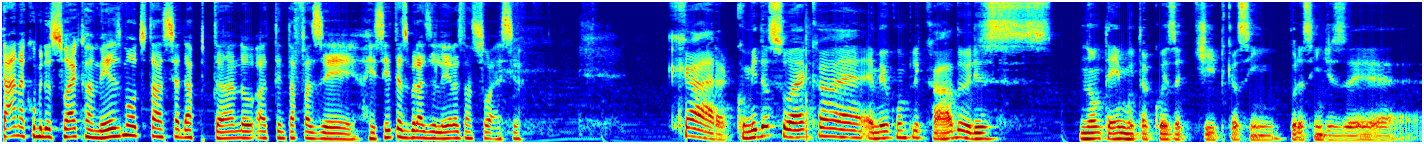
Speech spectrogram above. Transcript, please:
tá na comida sueca mesmo ou tu tá se adaptando a tentar fazer receitas brasileiras na Suécia? Cara, comida sueca é, é meio complicado. Eles não têm muita coisa típica, assim, por assim dizer. É...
